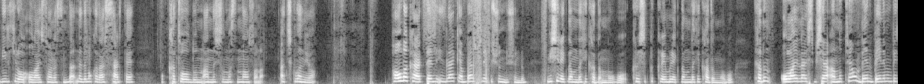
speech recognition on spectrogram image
bir iki olay sonrasında neden o kadar sert ve o katı olduğunun anlaşılmasından sonra açıklanıyor. Paula karakterini izlerken ben sürekli şunu düşündüm. Vichy reklamındaki kadın mı bu? Kırışıklık kremi reklamındaki kadın mı bu? Kadın olaylar işte bir şeyler anlatıyor ama benim beynimin bir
